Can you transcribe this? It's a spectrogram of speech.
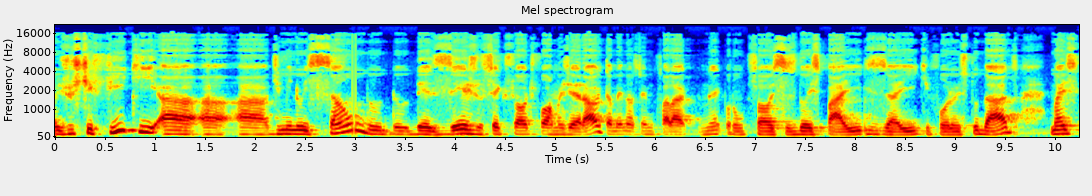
justifique a, a, a diminuição do, do, desejo sexual de forma geral, e também nós temos que falar né, por um, só esses dois países aí que foram estudados, mas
